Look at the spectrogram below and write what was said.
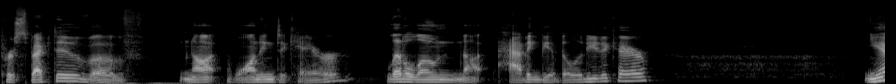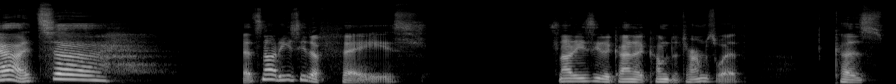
perspective of not wanting to care, let alone not having the ability to care. Yeah, it's uh it's not easy to face. It's not easy to kind of come to terms with cuz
